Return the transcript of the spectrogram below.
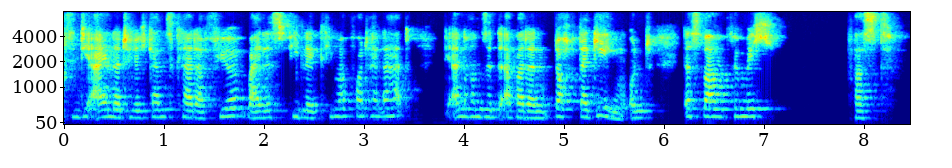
sind die einen natürlich ganz klar dafür, weil es viele Klimavorteile hat. Die anderen sind aber dann doch dagegen. Und das war für mich fast,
